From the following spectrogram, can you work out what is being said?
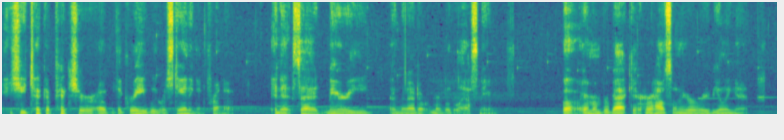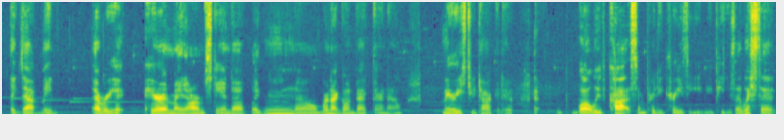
And she took a picture of the grave we were standing in front of. And it said Mary, and then I don't remember the last name. But I remember back at her house when we were reviewing it, like that made every hair on my arm stand up. Like, mm, no, we're not going back there now. Mary's too talkative. Well, we've caught some pretty crazy EVPs. I wish that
